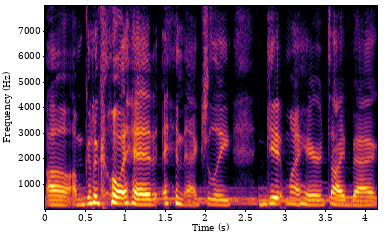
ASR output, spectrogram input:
Uh, I'm gonna go ahead and actually get my hair tied back.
